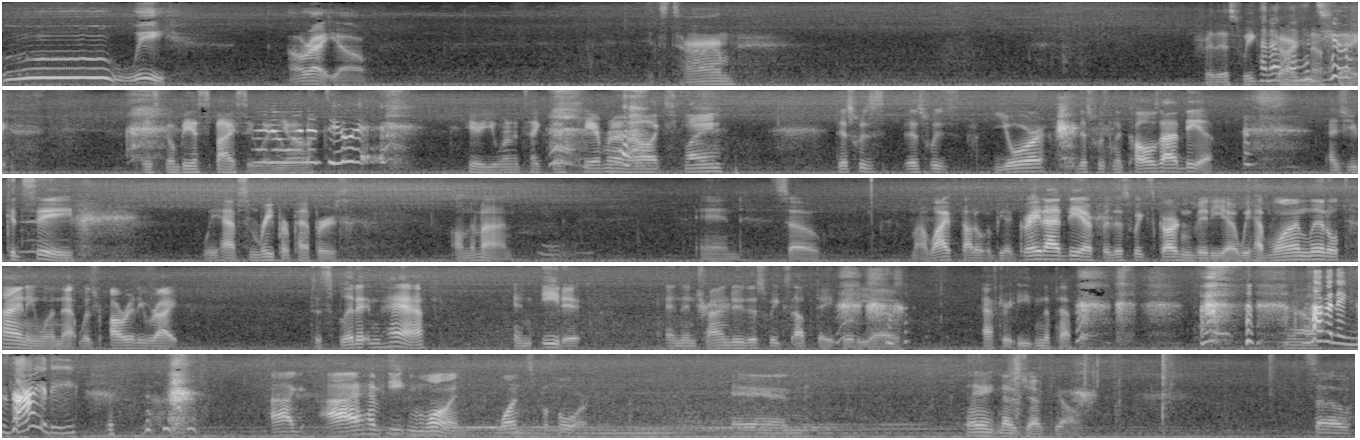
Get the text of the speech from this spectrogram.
Woo-wee. All right, y'all. It's time for this week's I don't garden update. it. It's gonna be a spicy I one, don't y'all. want to do it. Here, you want to take the camera and I'll explain. This was this was your this was Nicole's idea. As you could see, we have some reaper peppers on the vine. And so my wife thought it would be a great idea for this week's garden video. We have one little tiny one that was already ripe. To split it in half and eat it and then try and do this week's update video after eating the pepper. I'm having anxiety. I, I have eaten one once before. And they ain't no joke, y'all. So,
